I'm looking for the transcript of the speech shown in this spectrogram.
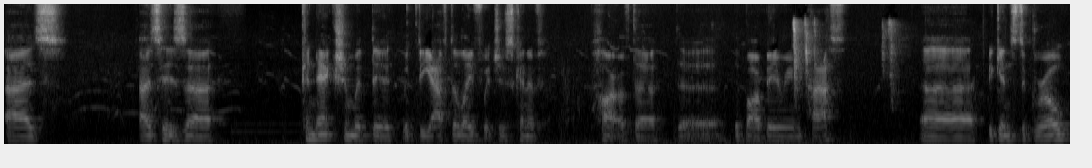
as as his uh, connection with the with the afterlife, which is kind of part of the the, the barbarian path, uh, begins to grow.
